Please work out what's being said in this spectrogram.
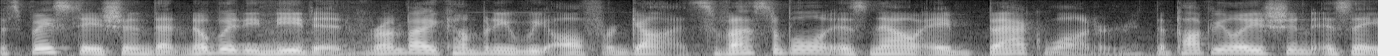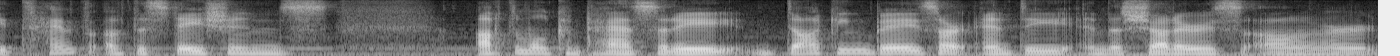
The space station that nobody needed, run by a company we all forgot. Sevastopol is now a backwater. The population is a tenth of the station's optimal capacity. Docking bays are empty and the shutters are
